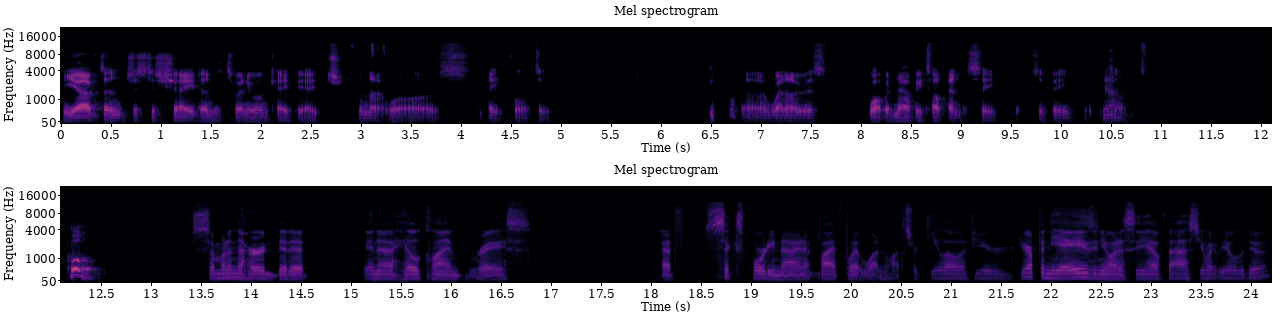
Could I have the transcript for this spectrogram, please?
Yeah, I've done just a shade under 21 kph, and that was 840. Uh, when I was what would now be top end of C to be. Yeah. So, Cool. someone in the herd did it in a hill climb race at 649 at 5.1 watts per kilo if you're if you're up in the A's and you want to see how fast you might be able to do it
